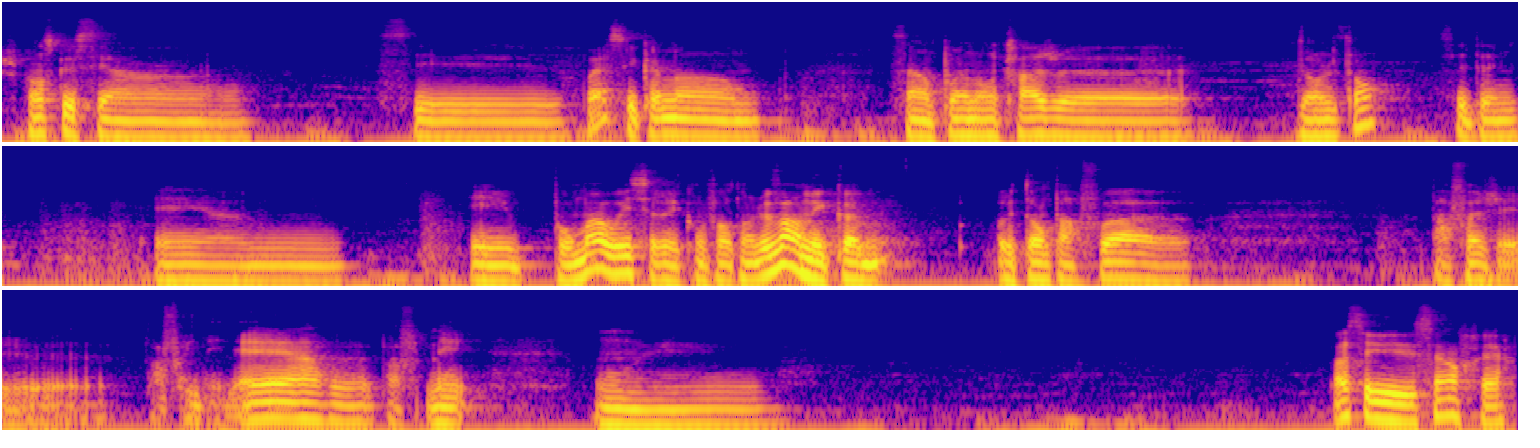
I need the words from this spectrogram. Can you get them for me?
Je pense que c'est un c'est ouais, c'est comme un c'est un point d'ancrage euh, dans le temps cet ami. Et euh, et pour moi oui c'est réconfortant de le voir mais comme autant parfois euh, parfois j'ai parfois il m'énerve parfois mais on est ah c'est c'est un frère.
